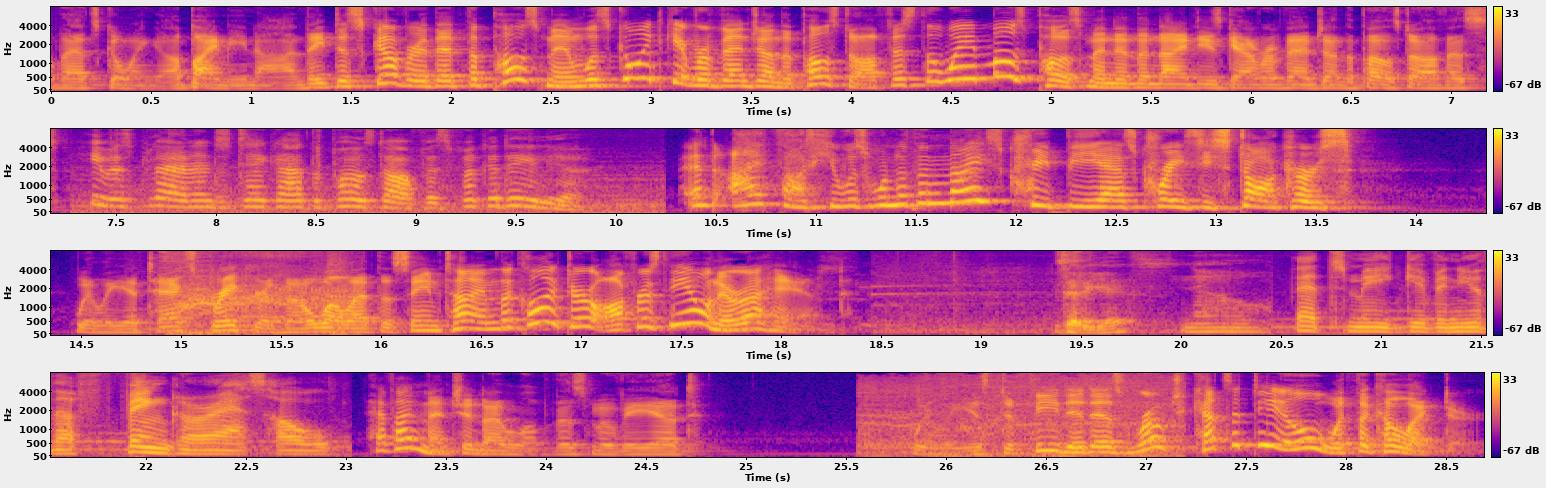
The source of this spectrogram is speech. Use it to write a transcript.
Well, that's going up, I mean on. They discover that the postman was going to get revenge on the post office the way most postmen in the 90s got revenge on the post office. He was planning to take out the post office for Cordelia. And I thought he was one of the nice, creepy ass, crazy stalkers. Willie attacks Breaker, though, while at the same time, the collector offers the owner a hand. Is that a yes? No, that's me giving you the finger, asshole. Have I mentioned I love this movie yet? Willie is defeated as Roach cuts a deal with the collector.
